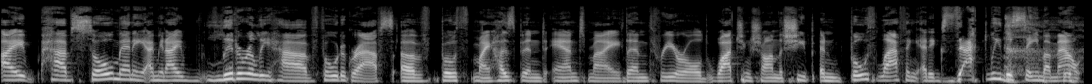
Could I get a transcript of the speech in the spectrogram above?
I have so many. I mean, I literally have photographs of both my husband and my then three year old watching Shaun the Sheep and both laughing at exactly the same amount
